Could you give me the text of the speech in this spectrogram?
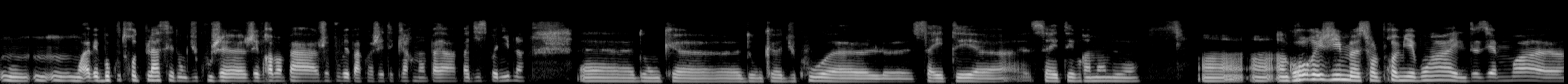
on, on- avait beaucoup trop de place et donc du coup, j'ai j'ai vraiment pas, je pouvais pas quoi. J'étais clairement pas, pas disponible. Euh, donc, euh, donc, euh, du coup, euh, le- ça a été, euh, ça a été vraiment de, un, un- un gros régime sur le premier mois et le deuxième mois, euh,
